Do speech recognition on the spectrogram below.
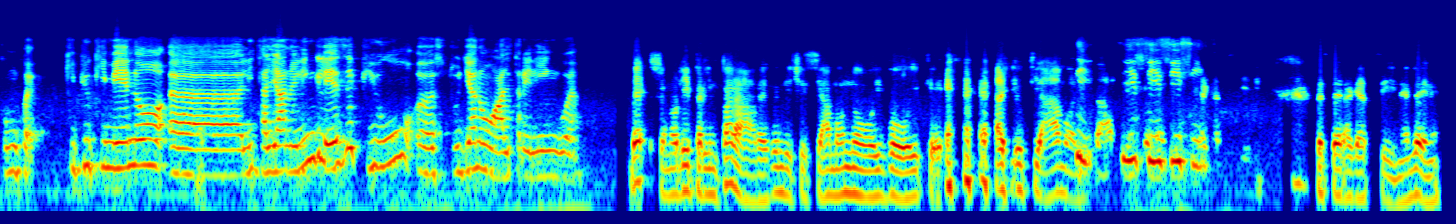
comunque chi più chi meno, eh, l'italiano e l'inglese, più eh, studiano altre lingue. Beh, sono lì per imparare, quindi ci siamo noi, voi che aiutiamo. Sì, sì, sì, sì, sì. Queste ragazzine, bene.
